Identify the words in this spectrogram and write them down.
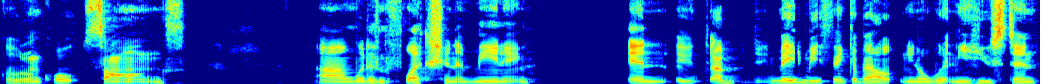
quote unquote songs, um, with inflection and meaning. And it, it, made me think about you know Whitney Houston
